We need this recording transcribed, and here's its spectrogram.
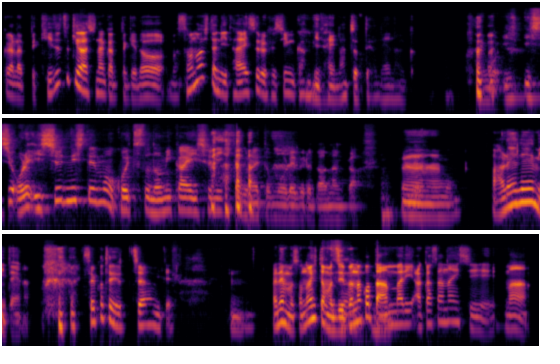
からって傷つきはしなかったけど、まあ、その人に対する不信感みたいになっちゃったよねなんか。どでもい一瞬、俺一瞬にしてもうこいつと飲み会一緒に行きたくないと思うレベルだ、なんか。うん。あれれみたいな。そういうこと言っちゃうみたいな。うん、あでもその人も自分のことあんまり明かさないし、まあ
